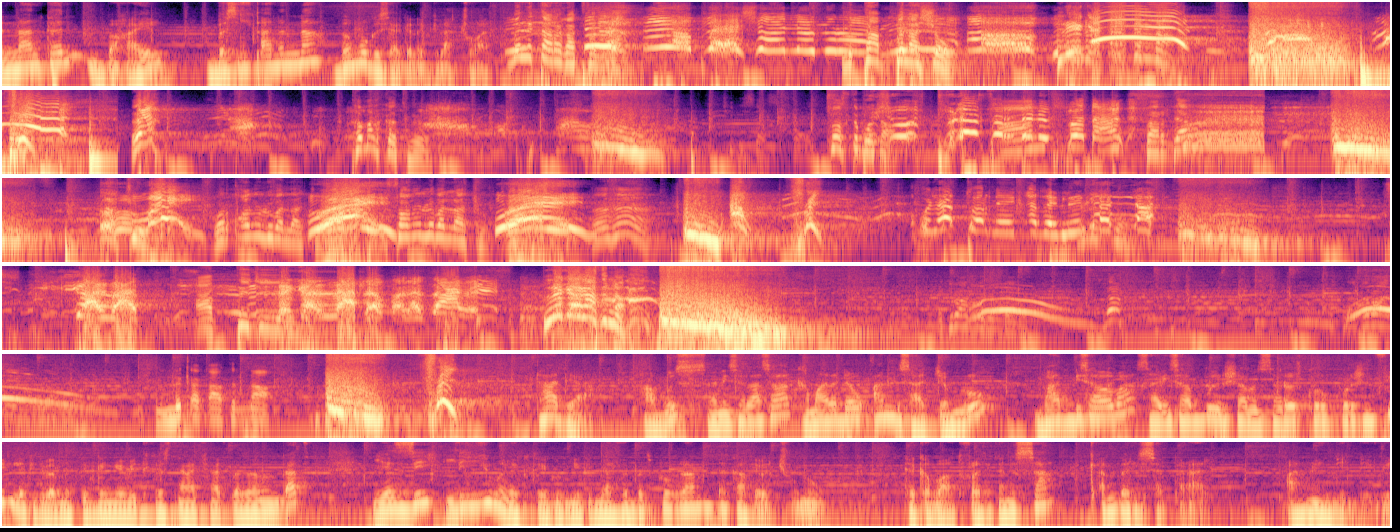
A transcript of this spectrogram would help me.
እናንተን በኃይል በስልጣንና በሞገስ ያገለግላችኋል። ምን ልታረጋት ትፈልጋለህ? አበላሸዋለሁ ኑሮ። ልታበላሸው? ሊቀጣትና እ? ተመልከቱ። ሶስት ቦታ። ሰርተንበታል። ወርቋን ሁሉ በላችሁ፣ ወይ! እሷን ሁሉ በላችሁ። ሁለት ወር ነው የቀረኝ። ልገላት እያልኩ ልገላት ነበረ ዛሬ ልቀቃትና! ፍሪ ታዲያ ሐሙስ ሰኔ 30 ከማለዳው አንድ ሰዓት ጀምሮ በአዲስ አበባ ሳሪስ አቦ የእርሻ መሳሪያዎች ኮርፖሬሽን ፊት ለፊት በምትገኘው የቤተ ክርስቲያናችን አጥቢያ በመምጣት የዚህ ልዩ መልእክታዊ ጉብኝት የሚያልፍበት ፕሮግራም ተካፋዮች ሁኑ። ከቅባቱ ውፍረት የተነሳ ቀንበር ይሰበራል። Anointing TV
